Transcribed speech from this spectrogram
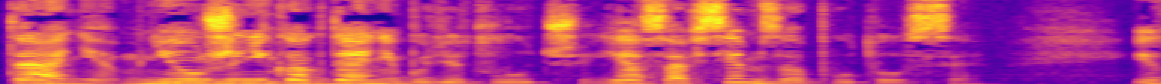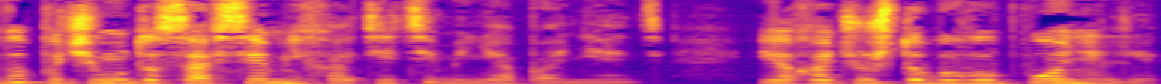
«Таня, мне уже никогда не будет лучше. Я совсем запутался. И вы почему-то совсем не хотите меня понять. Я хочу, чтобы вы поняли,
